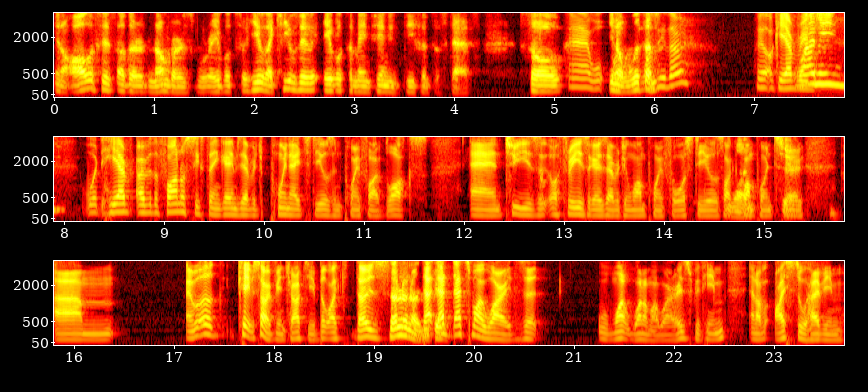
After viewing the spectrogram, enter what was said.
you know all of his other numbers were able to he like he was able to maintain his defensive stats. So uh, w- you know, with was he though? Well, okay, average. Well, I mean, would he have over the final sixteen games? He averaged 0.8 steals and 0.5 blocks, and two years or three years ago, he's averaging 1.4 steals, like 1.2. Yeah. Um, and well, keep sorry for interrupt you, but like those, no, no, no, that, that, that's my worry. That one one of my worries with him, and I've, i still have him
